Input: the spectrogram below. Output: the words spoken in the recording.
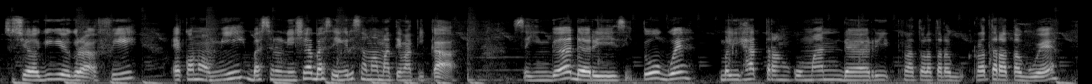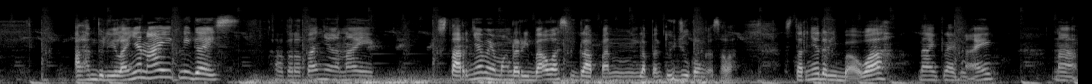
sosiologi, geografi, ekonomi, bahasa Indonesia, bahasa Inggris sama matematika. Sehingga dari situ gue melihat rangkuman dari rata-rata gue alhamdulillahnya naik nih guys rata-ratanya naik. Startnya memang dari bawah sih 8 87 kalau nggak salah. Startnya dari bawah naik naik naik. Nah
